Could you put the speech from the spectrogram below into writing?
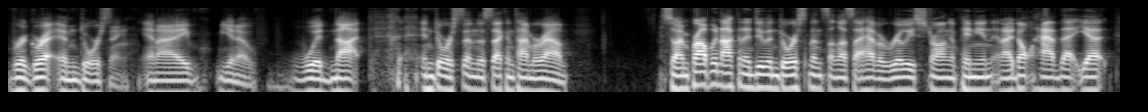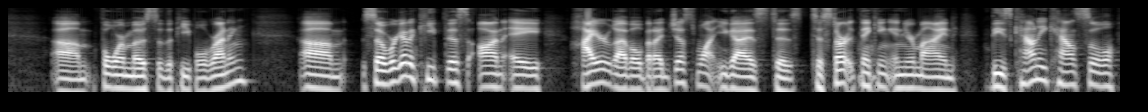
regret endorsing, and I, you know, would not endorse them the second time around. So I'm probably not going to do endorsements unless I have a really strong opinion, and I don't have that yet um, for most of the people running. Um, so we're going to keep this on a higher level, but I just want you guys to, to start thinking in your mind these county council,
